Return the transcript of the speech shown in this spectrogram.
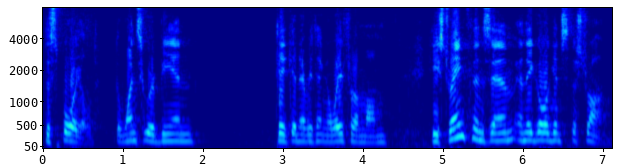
the spoiled, the ones who are being taken everything away from them. He strengthens them, and they go against the strong.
